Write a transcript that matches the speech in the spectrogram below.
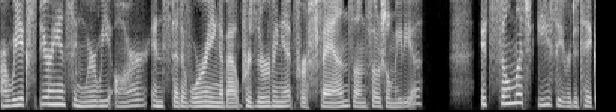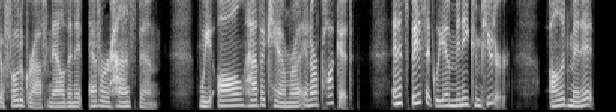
Are we experiencing where we are instead of worrying about preserving it for fans on social media? It's so much easier to take a photograph now than it ever has been. We all have a camera in our pocket and it's basically a mini computer. I'll admit it,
